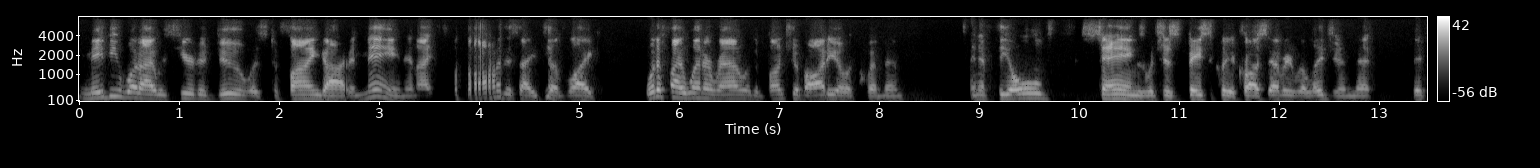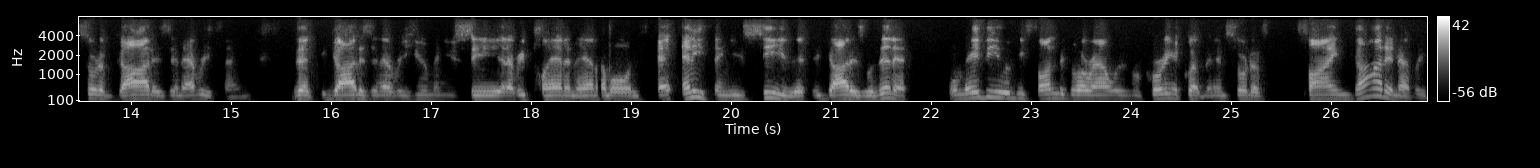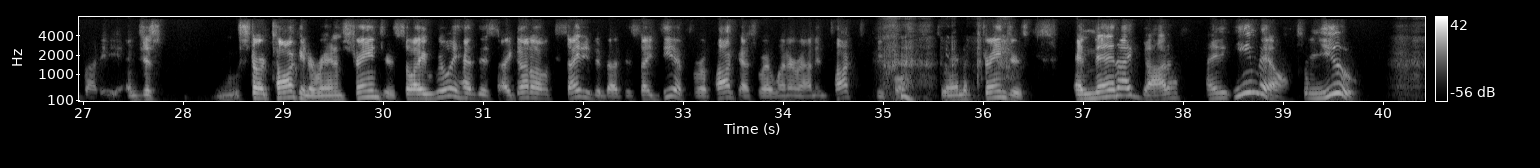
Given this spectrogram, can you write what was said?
maybe what I was here to do was to find God in Maine. And I thought of this idea of like, what if I went around with a bunch of audio equipment, and if the old sayings, which is basically across every religion, that that sort of God is in everything, that God is in every human you see, and every plant and animal, and anything you see that God is within it. Well, maybe it would be fun to go around with recording equipment and sort of find God in everybody and just start talking to random strangers. So I really had this, I got all excited about this idea for a podcast where I went around and talked to people, to random strangers. And then I got a, an email from you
